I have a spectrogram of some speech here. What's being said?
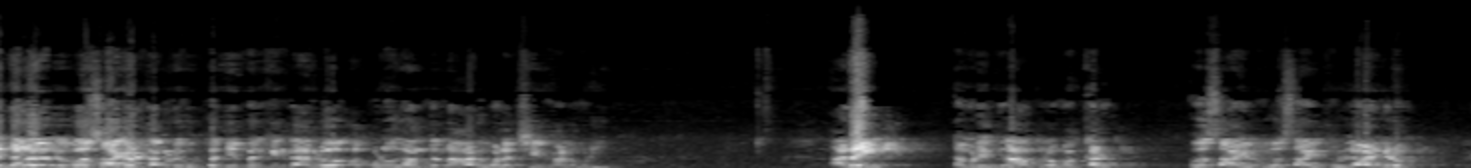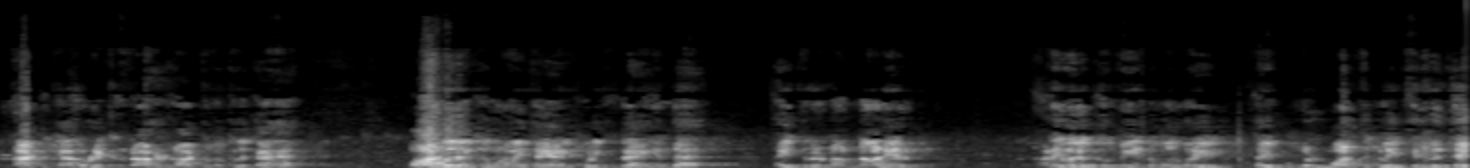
எந்த அளவுக்கு விவசாயிகள் தங்களுடைய உற்பத்தியை பெருக்குகிறார்களோ அப்பொழுதுதான் இந்த நாடு வளர்ச்சியை காண முடியும். அதை நம்முடைய கிராமப்புற மக்கள் விவசாயிகளும் விவசாய தொழிலாளிகளும் நாட்டுக்காக உழைக்கின்றார்கள் நாட்டு மக்களுக்காக வாழ்வதற்கு உணவை தயாரித்து கொடுக்கின்ற இந்த தைத்திரு நன்னாளில் அனைவருக்கும் மீண்டும் ஒருமுறை தைப்பொங்கல் வாழ்த்துக்களை தெரிவித்து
